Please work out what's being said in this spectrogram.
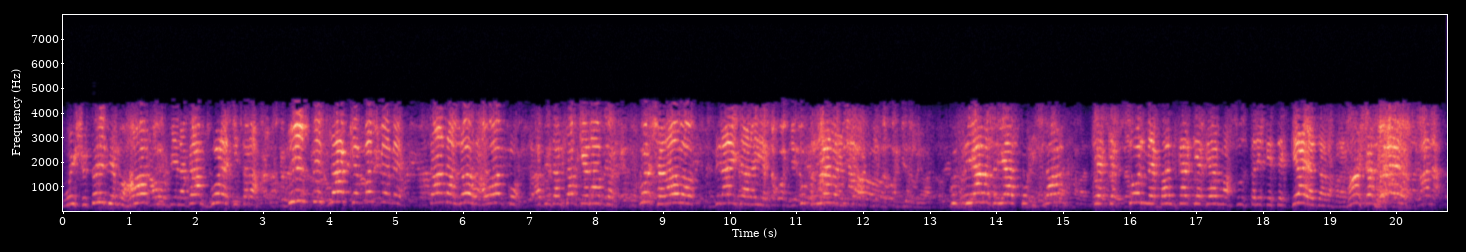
وہی شتر بے مہار اور بے لگام گھوڑے کی طرح۔ بیس بیس لاکھ کے مجمے میں سادہ لوح عوام کو ابھی دم سب کے نام پر پر شراب پلائی جا رہی ہے۔ کفریہ نظریات۔ کو اسلام کے کیپسول میں بند کر کے غیر محسوس طریقے سے گرایا جا رہا ہے۔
